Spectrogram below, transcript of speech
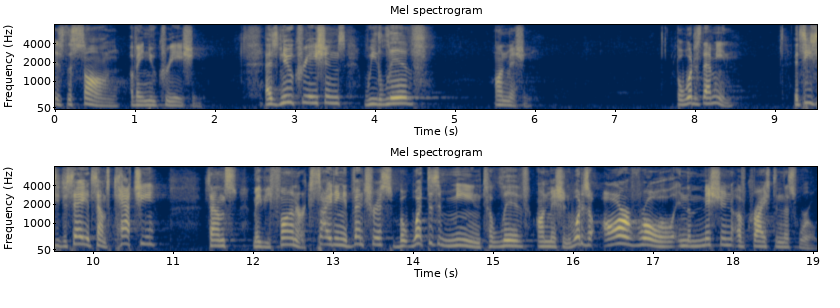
is the song of a new creation. As new creations, we live on mission. But what does that mean? It's easy to say, it sounds catchy, sounds maybe fun or exciting, adventurous, but what does it mean to live on mission? What is our role in the mission of Christ in this world?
